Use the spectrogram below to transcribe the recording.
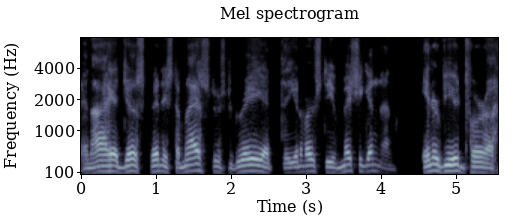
And I had just finished a master's degree at the University of Michigan and interviewed for a,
